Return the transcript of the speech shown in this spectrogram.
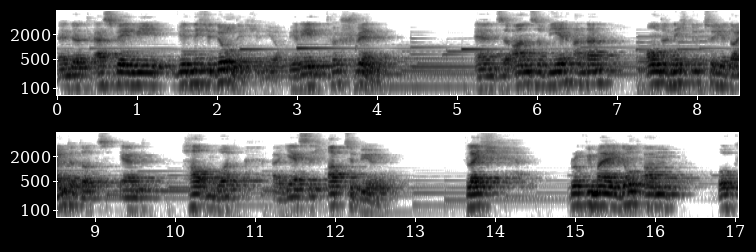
Und deswegen wir, wir nicht geduldig, wir reden verschwinden. En onze weer gaan dan onder nicht zu gedenken dat wordt uh, jährlich abzubühren. Vielleicht brauchen wir mal Geduld am auch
